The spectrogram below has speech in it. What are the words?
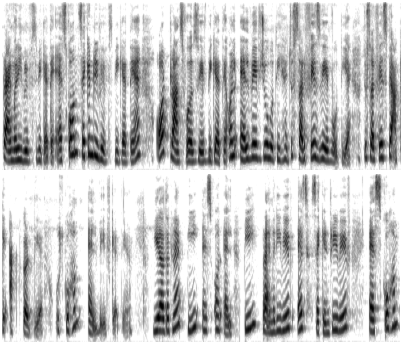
प्राइमरी वेव्स भी कहते हैं एस को हम सेकेंडरी वेव्स भी कहते हैं और ट्रांसफर्स वेव भी कहते हैं और एल वेव जो होती है, जो सरफेस वेव होती है, जो सरफेस पे आके एक्ट करती है, उसको हम एल वेव कहते हैं। ये याद रखना है पी एस और L P primary wave S secondary wave S को हम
